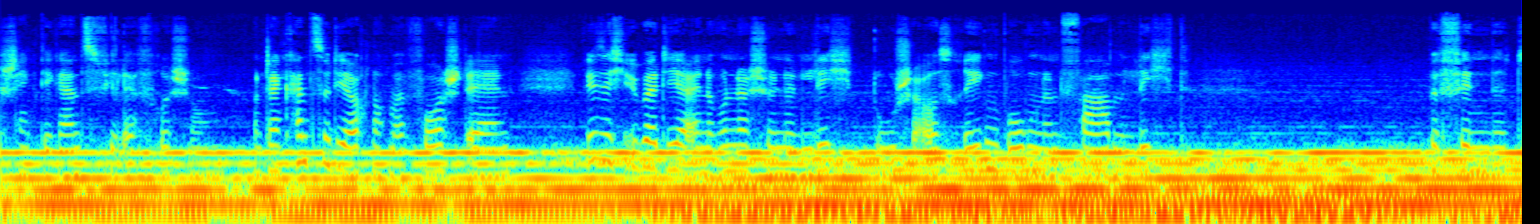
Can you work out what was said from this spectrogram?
schenkt dir ganz viel Erfrischung. Und dann kannst du dir auch nochmal vorstellen, wie sich über dir eine wunderschöne Lichtdusche aus regenbogenen Farben Licht befindet.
